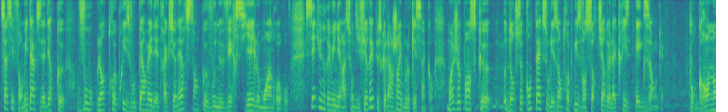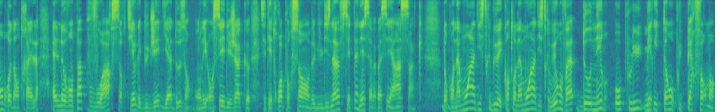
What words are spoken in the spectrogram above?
Ça, c'est formidable, c'est-à-dire que vous, l'entreprise vous permet d'être actionnaire sans que vous ne versiez le moindre euro. C'est une rémunération différée puisque l'argent est bloqué 5 ans. Moi, je pense que dans ce contexte où les entreprises vont sortir de la crise exsangue, pour grand nombre d'entre elles, elles ne vont pas pouvoir sortir les budgets d'il y a deux ans. On, est, on sait déjà que c'était 3% en 2019, cette année ça va passer à 1,5. Donc on a moins à distribuer. Quand on a moins à distribuer, on va donner aux plus méritants, aux plus performants.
